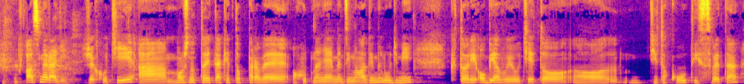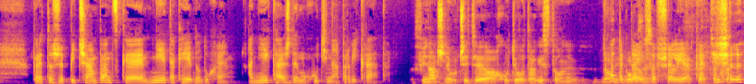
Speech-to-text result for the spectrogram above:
Ale sme radi, že chutí a možno to je takéto prvé ochutnanie aj medzi mladými ľuďmi, ktorí objavujú tieto, tieto kúty sveta, pretože piť šampanské nie je také jednoduché a nie každému chutí na prvýkrát. Finančne určite a chuťovo takisto. A tak položené. dajú sa všelijaké. Čiže...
